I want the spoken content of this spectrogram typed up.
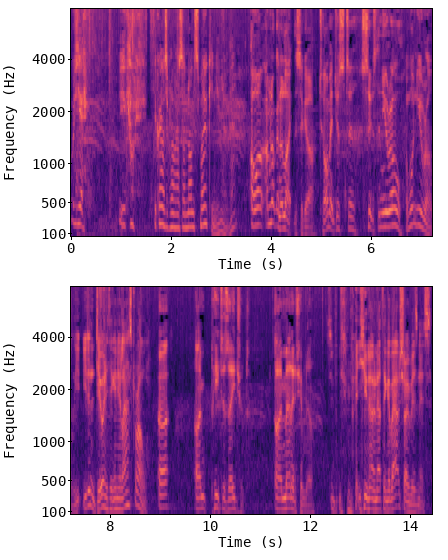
What are you. You can't. The grounds of Plum House are non smoking, you know that. Oh, I'm not going to like the cigar, Tom. It just uh, suits the new role. What new role? You, you didn't do anything in your last role. Uh, I'm Peter's agent. I manage him now. you know nothing about show business.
